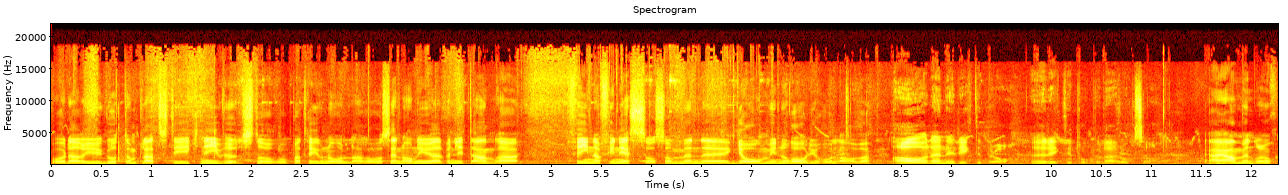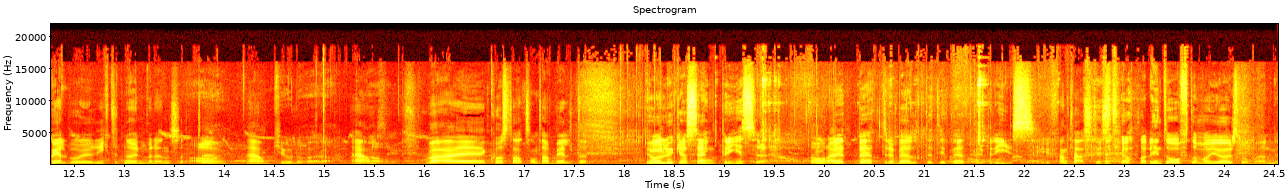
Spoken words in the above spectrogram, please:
Och där är ju gott om plats till knivhölster och patronhållare och sen har ni ju även lite andra fina finesser som en eh, Garmin och radiohållare va? Ja, den är riktigt bra. Den är riktigt populär också. Ja, jag använder den själv och är riktigt nöjd med den. Så att, Ja. eh, ja. Kul att höra. Ja. Vad eh, kostar ett sånt här bälte? Jag har lyckats sänka priset. Gjort det. ett bättre bälte till bättre pris. Det är ju fantastiskt. Ja, det är inte ofta man gör så, men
